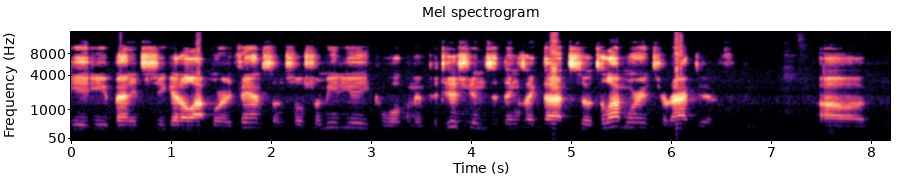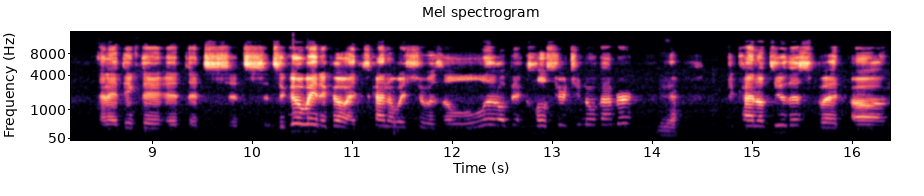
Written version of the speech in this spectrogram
you, you managed to get a lot more advanced on social media. You can welcome in petitions and things like that. So it's a lot more interactive. Um, and I think that it, it's it's it's a good way to go. I just kind of wish it was a little bit closer to November yeah, to kind of do this, but um,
